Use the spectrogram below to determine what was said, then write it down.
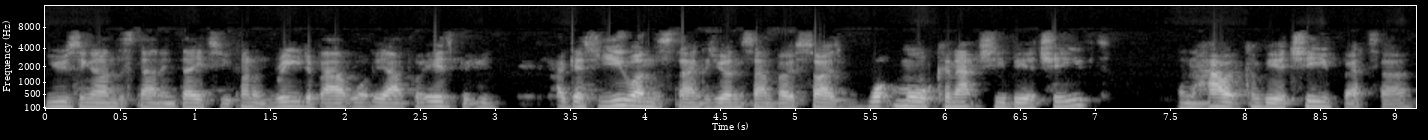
using and understanding data, you kind of read about what the output is, but you, I guess you understand because you understand both sides what more can actually be achieved and how it can be achieved better.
